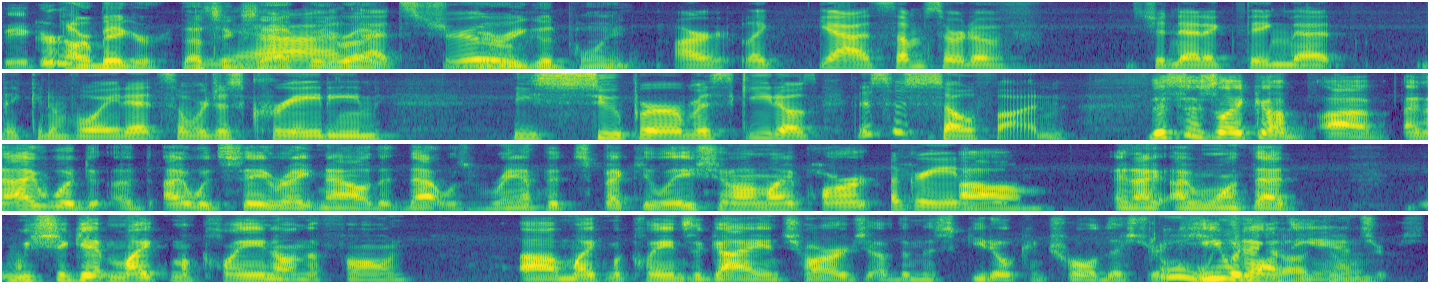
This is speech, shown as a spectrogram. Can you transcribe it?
bigger? Are bigger. That's exactly Yeah, right. that's true. Very good point. Are like yeah, some sort of genetic thing that they can avoid it. So we're just creating these super mosquitoes. This is so fun. This is like a, uh, and I would, uh, I would say right now that that was rampant speculation on my part. Agreed. Um, and I, I want that. We should get Mike McLean on the phone. Uh, Mike McLean's the guy in charge of the mosquito control district. Ooh, he would have the answers.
